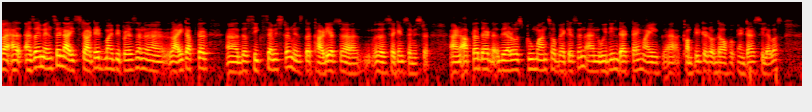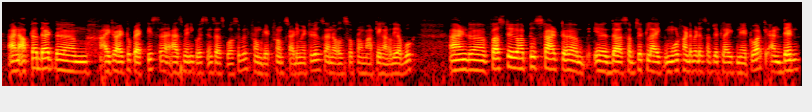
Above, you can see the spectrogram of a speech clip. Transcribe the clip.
So as I mentioned, I started my preparation uh, right after uh, the sixth semester, means the third year, uh, second semester. And after that, there was two months of vacation, and within that time, I uh, completed the entire syllabus. And after that, um, I tried to practice uh, as many questions as possible from GATE Forum study materials and also from R.K. Kanodia book. And uh, first, you have to start the subject like more fundamental subject like network, and then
